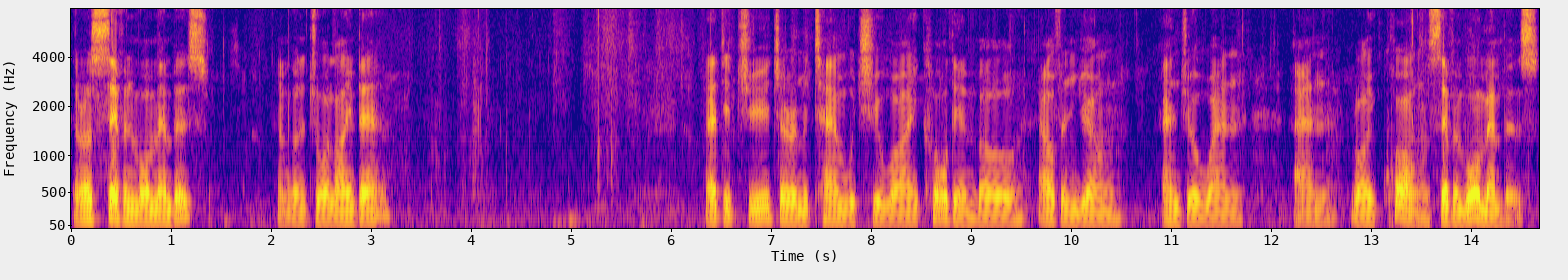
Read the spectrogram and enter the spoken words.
There are seven more members. I'm going to draw a line there. Chu, Jeremy Tam, Wu Chi Wai, Claudia Mo, Alvin Yeung, Andrew Wan, and Roy Kwong, seven more members.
